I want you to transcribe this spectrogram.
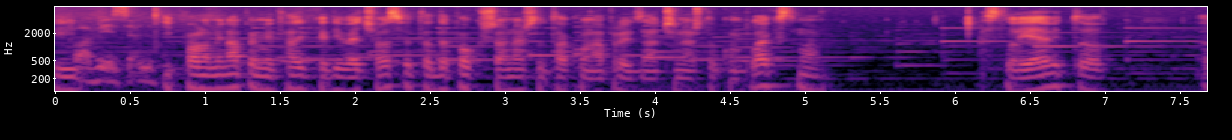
I- povezano. I palo mi na pamet, hajde kad je već osveta, da pokušam nešto tako napraviti, znači nešto kompleksno, slojevito, e,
